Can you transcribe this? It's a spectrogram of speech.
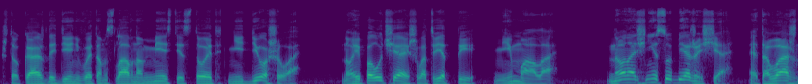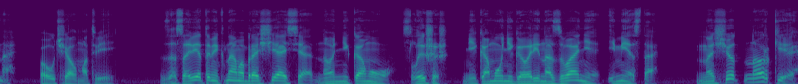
что каждый день в этом славном месте стоит недешево, но и получаешь в ответ ты немало. «Но начни с убежища, это важно», — поучал Матвей. «За советами к нам обращайся, но никому, слышишь, никому не говори название и место». «Насчет норки»,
